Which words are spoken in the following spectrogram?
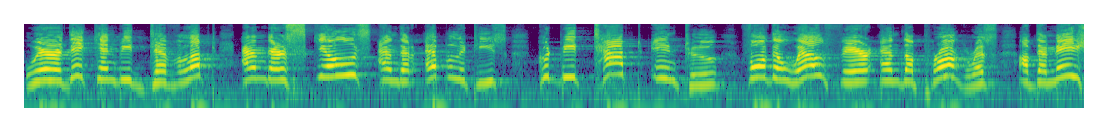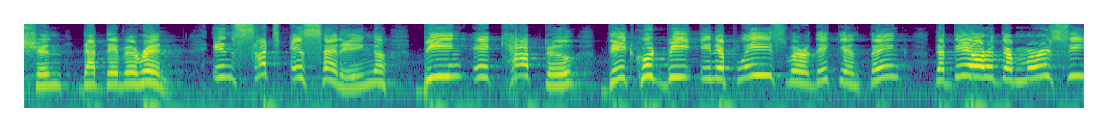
where they can be developed and their skills and their abilities could be tapped into for the welfare and the progress of the nation that they were in. In such a setting, being a captive, they could be in a place where they can think that they are at the mercy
